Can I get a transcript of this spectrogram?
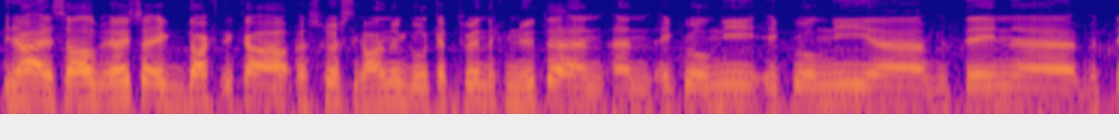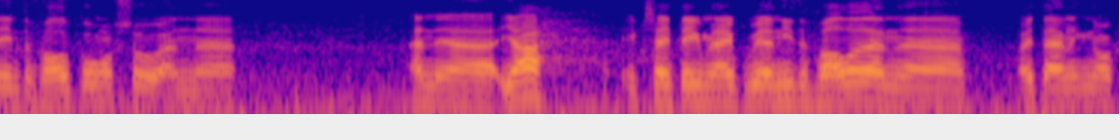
ja, ik dacht ik ga eens rustig aan doen. Ik, heb 20 minuten en, en ik wil niet, ik wil niet uh, meteen, uh, meteen te val komen of zo. En, uh, en ja, ik zei tegen mij, ik probeer niet te vallen en uiteindelijk nog,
